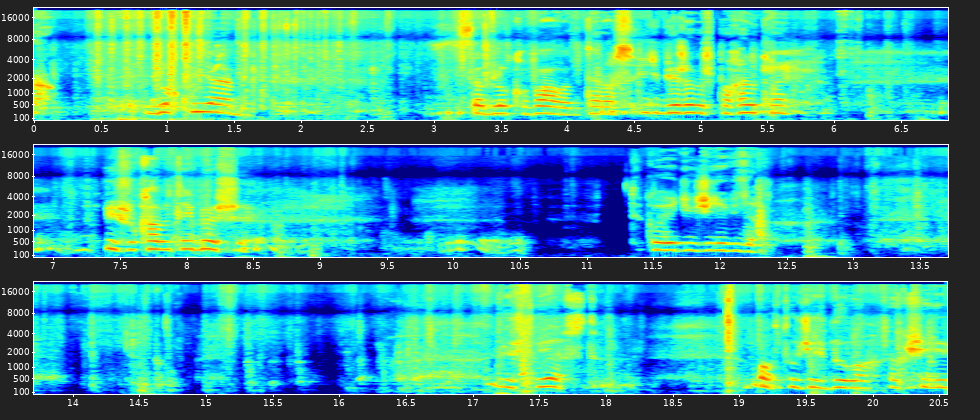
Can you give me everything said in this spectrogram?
Dobra, blokujemy. Zablokowałem. Teraz idź, bierzemy szpachelkę i szukamy tej myszy. Tylko jej nigdzie nie widzę. Gdzieś tu jest. O, tu gdzieś była, jak się nie.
